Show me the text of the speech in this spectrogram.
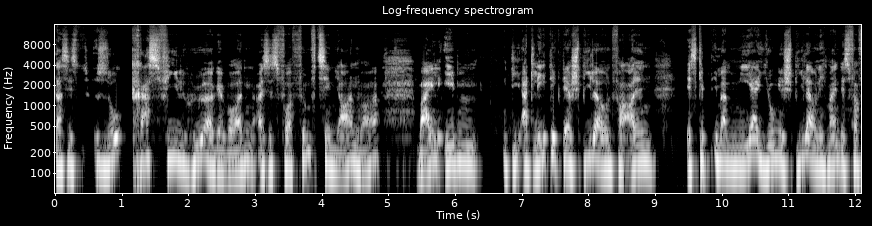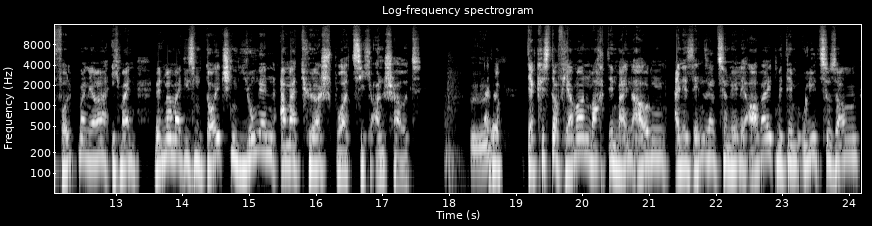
das ist so krass viel höher geworden, als es vor 15 Jahren war, weil eben die Athletik der Spieler und vor allem es gibt immer mehr junge Spieler und ich meine, das verfolgt man ja. Ich meine, wenn man mal diesen deutschen jungen Amateursport sich anschaut, mhm. also der Christoph Herrmann macht in meinen Augen eine sensationelle Arbeit mit dem Uli zusammen.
